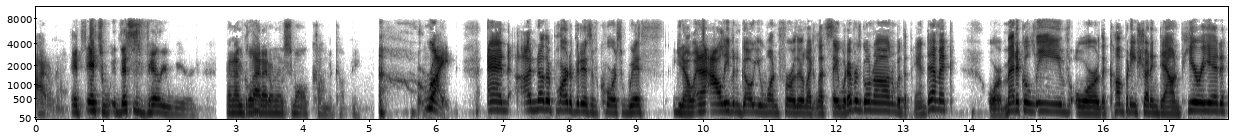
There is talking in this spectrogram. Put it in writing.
I don't know. It's it's this is very weird, and I'm glad I don't own a small comic company. right. And another part of it is, of course, with, you know, and I'll even go you one further. Like, let's say whatever's going on with the pandemic or medical leave or the company shutting down, period.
